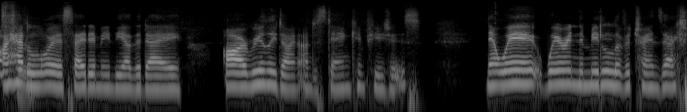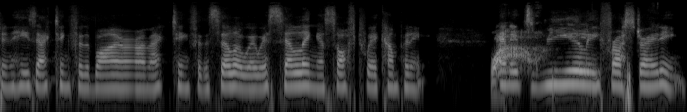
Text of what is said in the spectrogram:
I had a lawyer say to me the other day, I really don't understand computers. Now we're we're in the middle of a transaction. He's acting for the buyer, I'm acting for the seller, where we're selling a software company. Wow. And it's really frustrating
